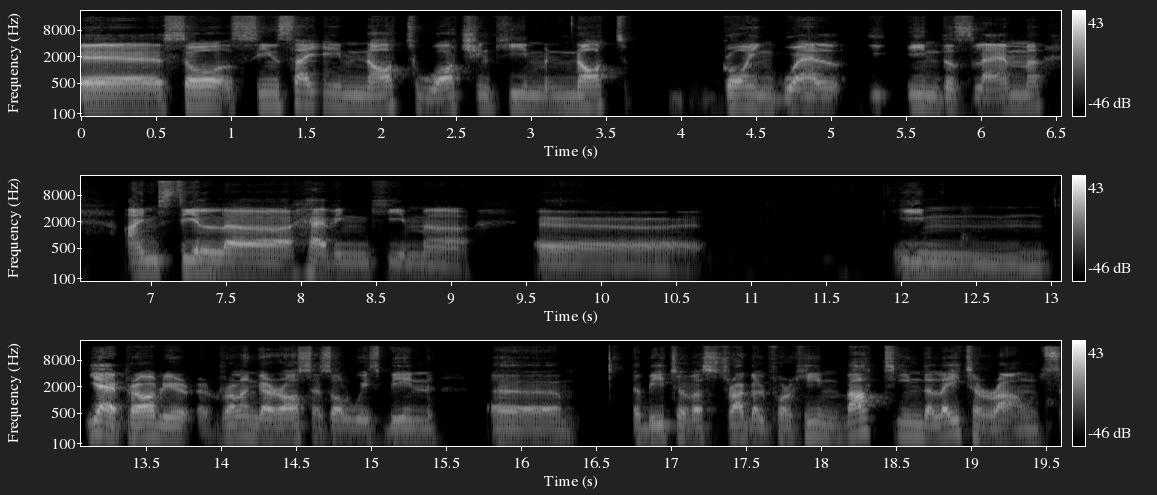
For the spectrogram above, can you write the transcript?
Uh, so since I am not watching him not going well in the slam, I'm still uh, having him uh, uh, in. Yeah, probably Roland Garros has always been. Um, a bit of a struggle for him. But in the later rounds,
